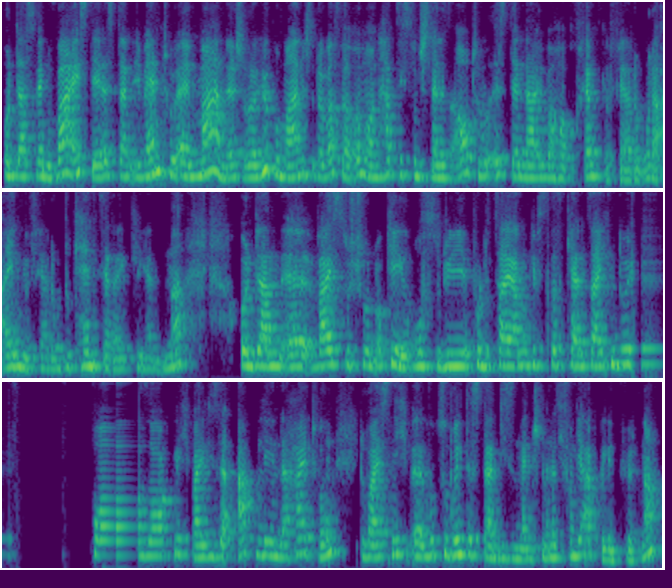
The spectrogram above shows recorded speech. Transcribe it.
Und dass, wenn du weißt, der ist dann eventuell manisch oder hypomanisch oder was auch immer und hat sich so ein schnelles Auto, ist denn da überhaupt Fremdgefährdung oder Eigengefährdung? Du kennst ja deinen Klienten, ne? Und dann äh, weißt du schon, okay, rufst du die Polizei an und gibst das Kennzeichen durch vorsorglich, weil diese ablehnende Haltung, du weißt nicht, äh, wozu bringt es dann diesen Menschen, wenn er sich von dir abgelehnt fühlt, ne?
